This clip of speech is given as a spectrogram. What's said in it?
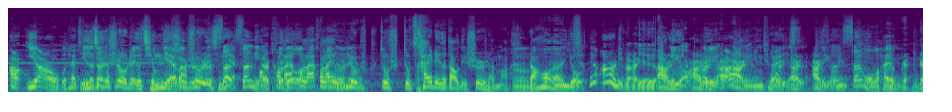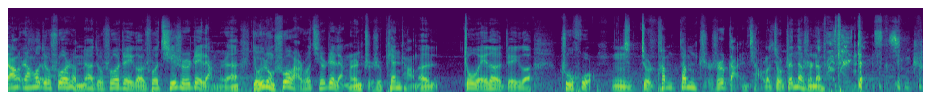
二一二我不太记得，记得是有这个情节吧？是有这情节。三三里边后来后来后来有人就就就猜这个到底是什么，然后呢有二里边也有，二里有二里二二里明确二二里有三我们还然后然后就说什么呀？就说这个说其实这两个人有一种说法说其实这两个人只是片场的。周围的这个住户，嗯，就是他们，他们只是赶巧了，就真的是那么 带自行车。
